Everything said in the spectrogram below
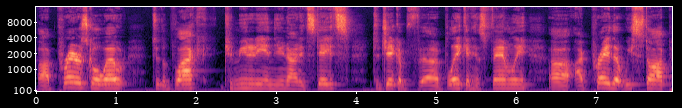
Uh, prayers go out to the black community in the United States to Jacob uh, Blake and his family. Uh, I pray that we stop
